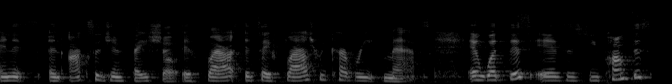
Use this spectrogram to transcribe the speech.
and it's an oxygen facial. It flash, it's a flash recovery mask. And what this is, is you pump this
